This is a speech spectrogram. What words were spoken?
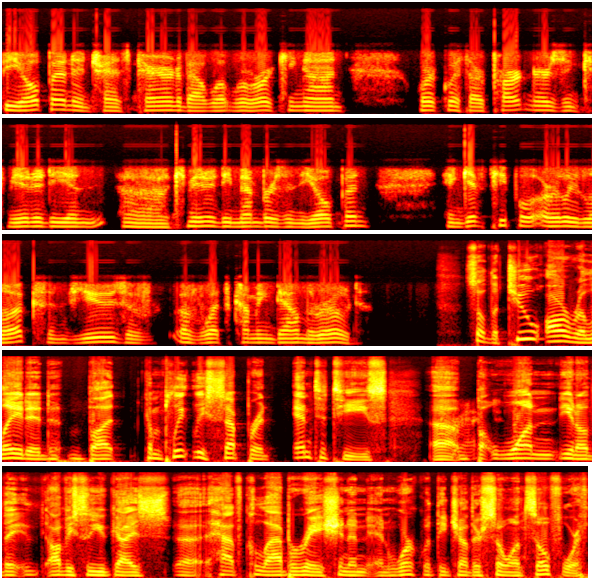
be open and transparent about what we're working on, work with our partners and community and uh, community members in the open, and give people early looks and views of, of what's coming down the road. So the two are related, but completely separate entities. Uh, but one, you know, they obviously you guys uh, have collaboration and, and work with each other, so on and so forth.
